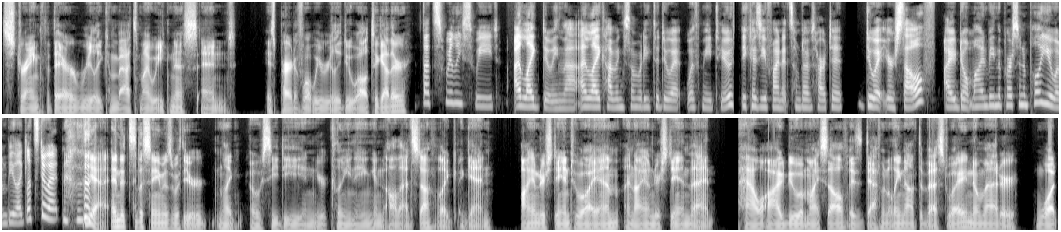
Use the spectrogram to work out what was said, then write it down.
strength there really combats my weakness and is part of what we really do well together. That's really sweet. I like doing that. I like having somebody to do it with me too, because you find it sometimes hard to do it yourself. I don't mind being the person to pull you and be like, let's do it. yeah. And it's the same as with your like OCD and your cleaning and all that stuff. Like, again, I understand who I am and I understand that how I do it myself is definitely not the best way, no matter what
